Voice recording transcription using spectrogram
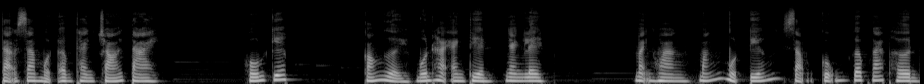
tạo ra một âm thanh chói tai. Khốn kiếp, có người muốn hại anh Thiên, nhanh lên. Mạnh Hoàng mắng một tiếng, giọng cũng gấp gáp hơn.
